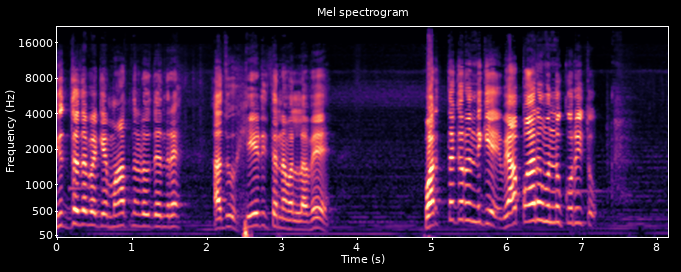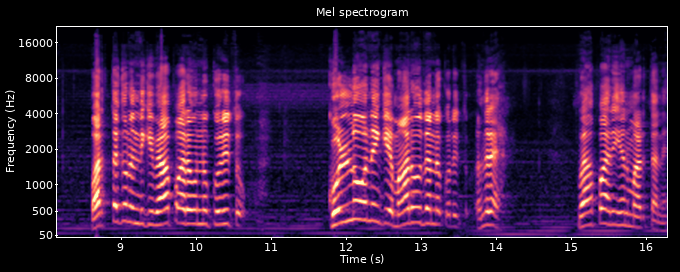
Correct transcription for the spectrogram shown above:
ಯುದ್ಧದ ಬಗ್ಗೆ ಮಾತನಾಡುವುದೆಂದರೆ ಅದು ಹೇಡಿತನವಲ್ಲವೇ? ವರ್ತಕರೊಂದಿಗೆ ವ್ಯಾಪಾರವನ್ನು ಕುರಿತು. ವರ್ತಕರೊಂದಿಗೆ ವ್ಯಾಪಾರವನ್ನು ಕುರಿತು. ಕೊಳ್ಳುವನಿಗೆ ಮಾರುವುದನ್ನು ಕುರಿತು. ಅಂದರೆ ವ್ಯಾಪಾರಿ ಏನು ಮಾಡ್ತಾನೆ?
